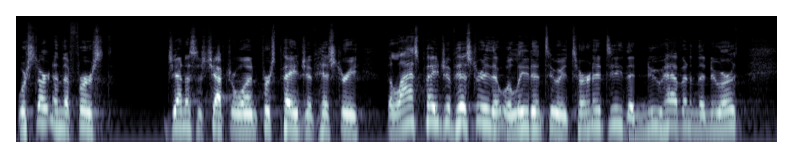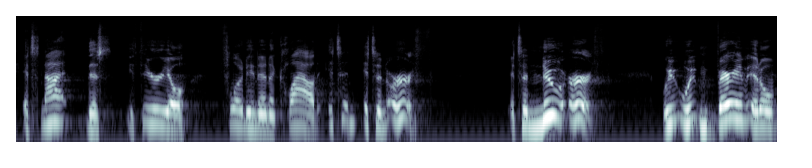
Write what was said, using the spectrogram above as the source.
we're starting in the first Genesis chapter 1, first page of history, the last page of history that will lead into eternity, the new heaven and the new earth, it's not this ethereal floating in a cloud. It's an, it's an earth. It's a new earth. We, we very, it'll,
